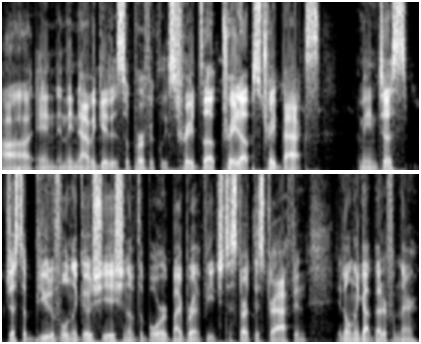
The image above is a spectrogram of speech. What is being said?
uh, and and they navigated it so perfectly. Trades up, trade ups, trade backs. I mean, just just a beautiful negotiation of the board by Brett Veach to start this draft, and it only got better from there.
